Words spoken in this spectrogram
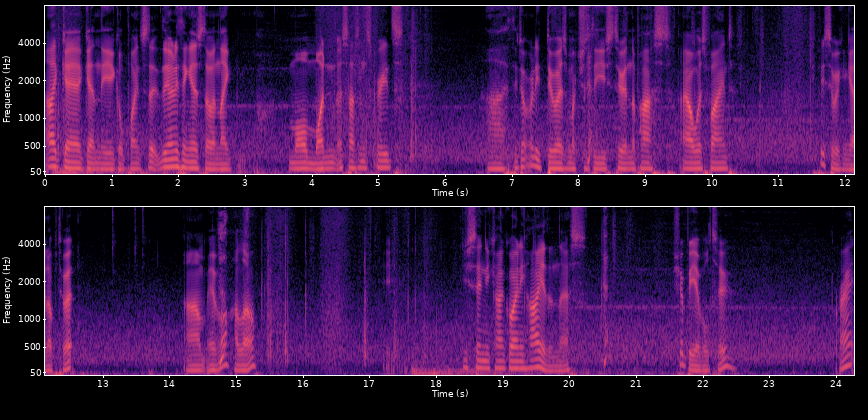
I like uh, getting the eagle points. The, the only thing is though, in like more modern Assassin's Creeds, uh, they don't really do as much as they used to in the past. I always find. Please see if we can get up to it. Um, Eivor, hello. You saying you can't go any higher than this? Should be able to. Right?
